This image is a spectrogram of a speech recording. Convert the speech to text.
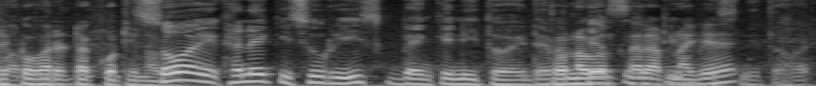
রিকভারিটা কঠিন হবে। সো এখানে কিছু রিস্ক ব্যাংকে নিতে হয়। ধন্যবাদ স্যার আপনাকে। নিতে হয়।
